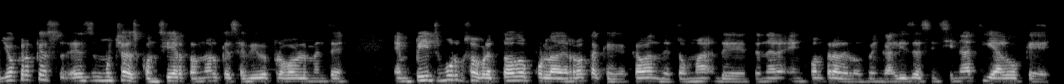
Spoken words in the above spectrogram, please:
yo creo que es, es mucho desconcierto, ¿no? El que se vive probablemente en Pittsburgh, sobre todo por la derrota que acaban de tomar, de tener en contra de los bengalíes de Cincinnati, algo que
